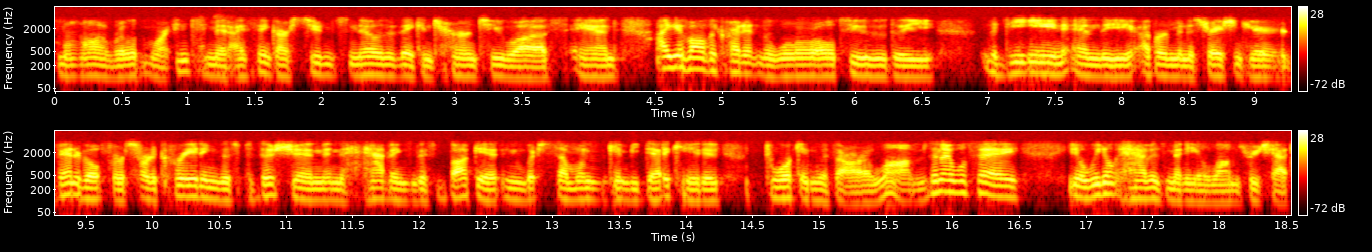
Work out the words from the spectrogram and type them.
small and we're a little more intimate, I think our students know that they can turn to us. And I give all the credit in the world to the the dean and the upper administration here at Vanderbilt for sort of creating this position and having this bucket in which someone can be dedicated to working with our alums. And I will say, you know, we don't have as many alums reach out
